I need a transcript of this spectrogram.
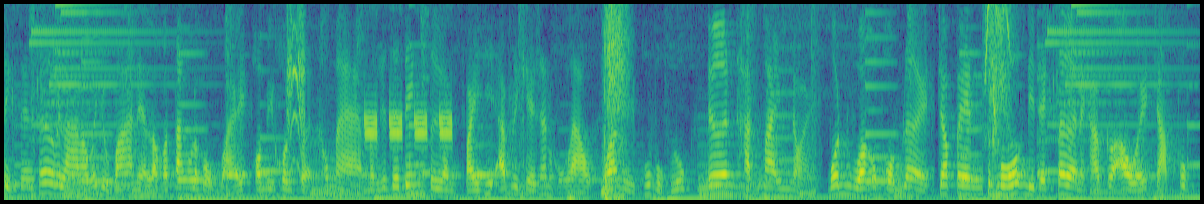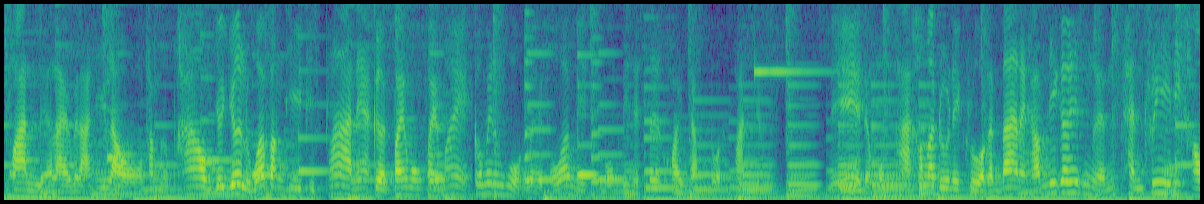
ติกเซนเซอร์เวลาเราไม่อยู่บ้านเนี่ยเราก็ตั้งระบบไว้ พอมีคนเปิดเข้ามา มันก็จะเด้งเตือนไปที่แอปพลิเคชันของเราว่ามีผู้บุกรุก เดินถัดมาอีกหน่อย บนหัวของผมเลย จะเป็นสโมกดีเทคเตอร์นะครับ ก็เอาไว้จับพวกควันหรืออะไรเวลาที่เราทำกับข้าวเยอะๆ หรือว่าบางทีผิดพลาดเนี่ยเกิดไฟมงไฟไหม้ก็ไม่ต้องห่วงเลยเพราะว่ามีสโมกดีเทคเตอร์คอยจับตรวจควันอยู่ นี่เดี๋ยวผมพาเข้ามาดูในครัวกันบ้างนะครับ นี่ก็เหมือน pantry ที่เขา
